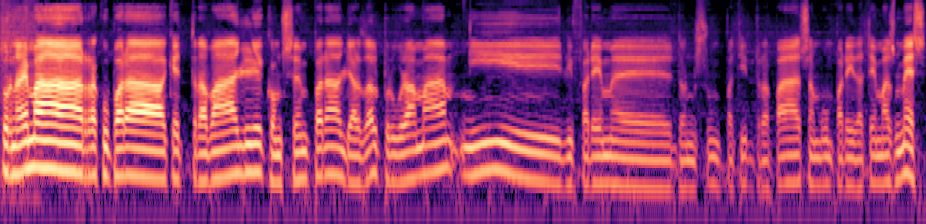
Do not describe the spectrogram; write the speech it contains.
Tornarem a recuperar aquest treball, com sempre, al llarg del programa i li farem eh, doncs, un petit repàs amb un parell de temes més.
